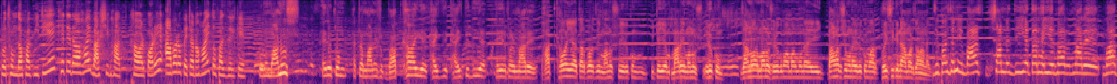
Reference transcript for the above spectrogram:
প্রথম দফা পিটিয়ে খেতে দেওয়া হয় বাসি ভাত খাওয়ার পরে আবারও পেটানো হয় তোফাজ্জেলকে। কোনো মানুষ এরকম একটা মানুষ ভাত খাওয়াইয়ে, খাইতে খাইতে দিয়ে এরপর মারে। ভাত খাওয়াইয়া তারপর যে মানুষ এরকম পিটাইয়া মারে মানুষ, এরকম। জানোয়ার মানুষ এরকম আমার মনে হয় এই বাংলাদেশে মনে হয় এরকম আর হয়েছে কিনা আমার জানা নাই। যে কয়জনই বাস সামনে দিয়ে তার হাইয়ের ভার মারে ভাত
